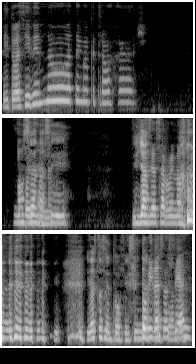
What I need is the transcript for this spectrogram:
Y tú así de, no, tengo que trabajar. No pues sean así. Y ya. Ya se arruinó. ya estás en tu oficina. Tu vida social.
